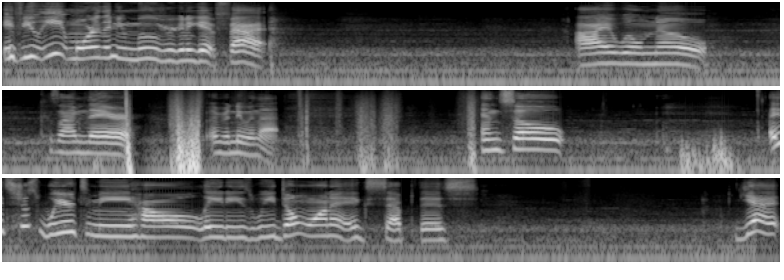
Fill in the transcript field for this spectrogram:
if you eat more than you move, you're going to get fat. I will know because I'm there. I've been doing that. And so it's just weird to me how, ladies, we don't want to accept this. Yet,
